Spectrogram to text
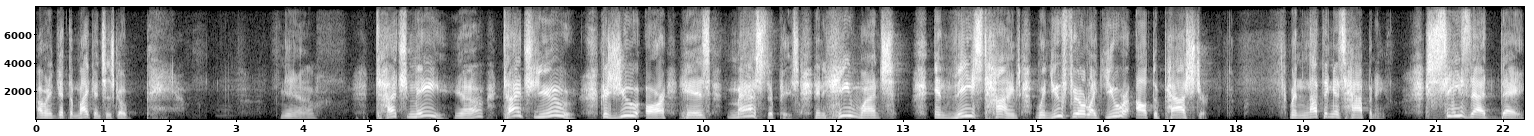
I'm going to get the mic and just go, bam. You know, touch me, you know, touch you. Because you are his masterpiece. And he wants, in these times, when you feel like you are out the pasture, when nothing is happening, Seize that day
